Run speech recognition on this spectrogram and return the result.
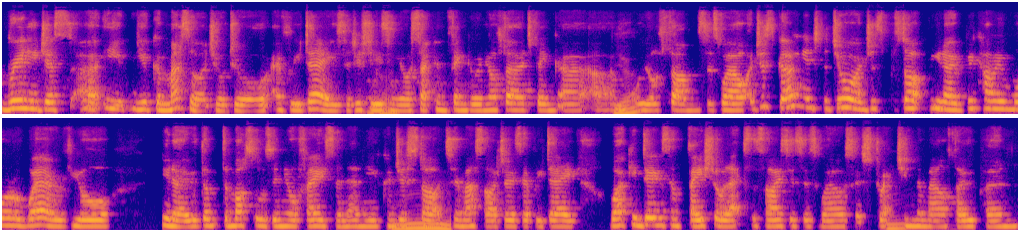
really just uh, you, you, can massage your jaw every day so just using your second finger and your third finger um, yeah. or your thumbs as well and just going into the jaw and just start you know becoming more aware of your you know the, the muscles in your face and then you can just start mm. to massage those every day working doing some facial exercises as well so stretching mm. the mouth open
